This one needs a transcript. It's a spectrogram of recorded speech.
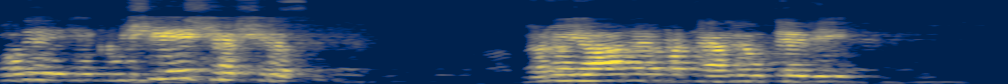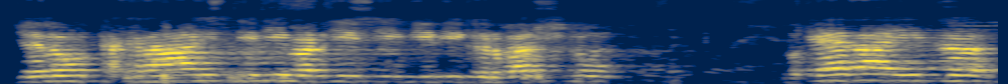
ਉਹਦੇ ਇੱਕ ਵਿਸ਼ੇਸ਼ ਸ਼ਖਸੀਅਤ ਸੀ। ਮੈਨੂੰ ਯਾਦ ਹੈ ਪੱਠਿਆਂ ਦੇ ਉੱਤੇ ਵੀ ਜਦੋਂ ਟਕਰਾਅ ਦੀ ਸਥਿਤੀ ਬਣਦੀ ਸੀ, ਬੀਬੀ ਗੁਰਬਖਸ਼ ਨੂੰ ਬਕਾਇਦਾ ਇੱਕ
